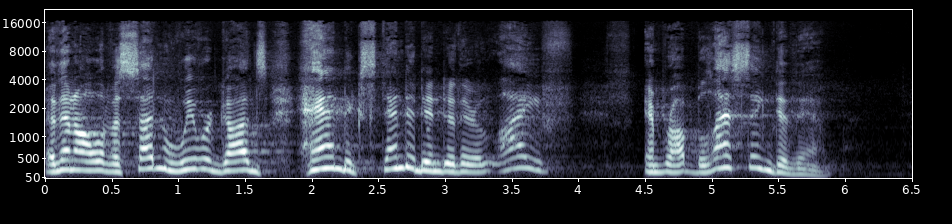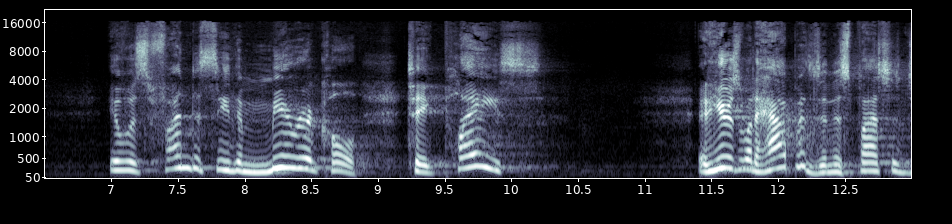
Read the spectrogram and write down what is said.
And then all of a sudden, we were God's hand extended into their life and brought blessing to them. It was fun to see the miracle take place. And here's what happens in this passage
